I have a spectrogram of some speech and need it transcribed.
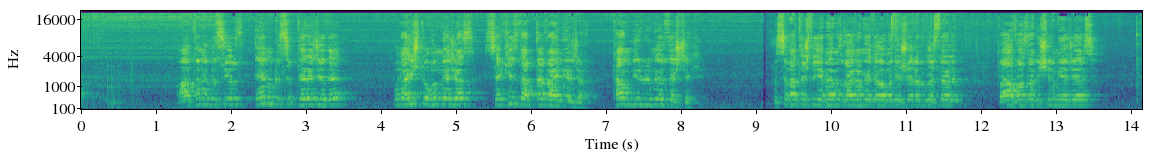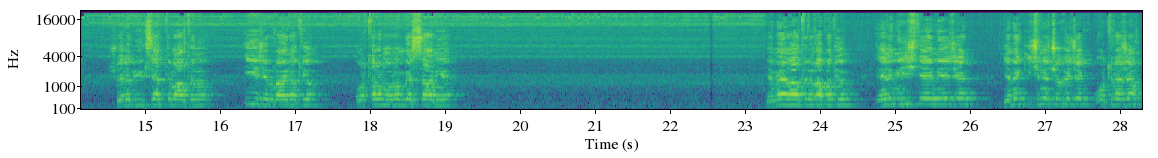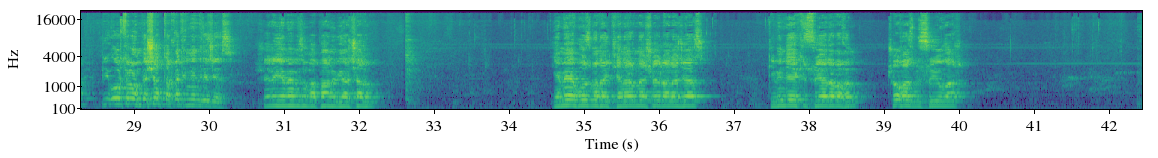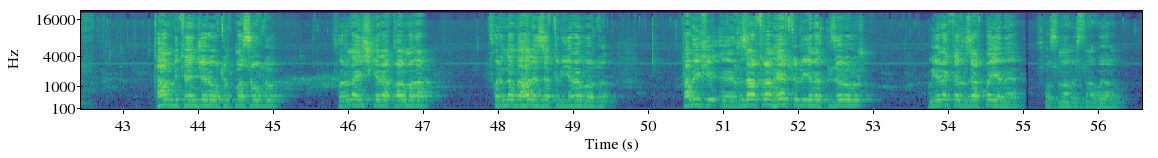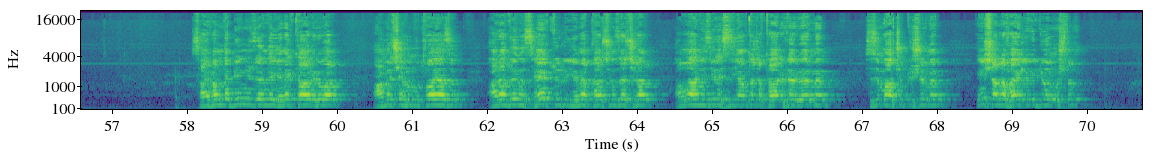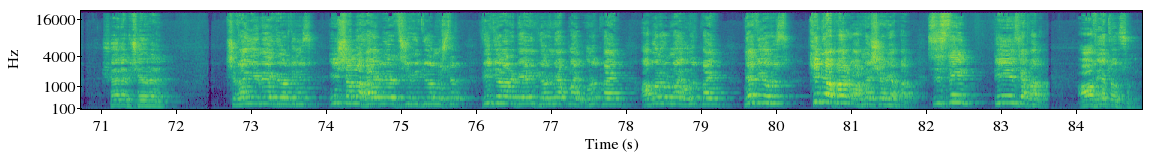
Altını kısıyoruz. En kısık derecede buna hiç dokunmayacağız. 8 dakika kaynayacak. Tam birbirine özleşecek. Kısık ateşte yemeğimiz kaynamaya devam ediyor. Şöyle bir gösterelim. Daha fazla pişirmeyeceğiz. Şöyle bir yükselttim altını. İyice bir kaynatıyorum. Ortalama 10-15 saniye. Yemeğin altını kapatıyorum. Elimi hiç değmeyeceğim. Yemek içine çökecek, oturacak. Bir ortalama 5-6 dakika dinlendireceğiz. Şöyle yemeğimizin kapağını bir açalım. Yemeği bozmadan kenarından şöyle alacağız. Dibindeki suya da bakın. Çok az bir suyu var. Tam bir tencere oturtması oldu. Fırına hiç gerek kalmadan fırından daha lezzetli bir yemek oldu. Tabii ki e, kızartılan her türlü yemek güzel olur. Bu yemek de kızartma yemeği. Sosundan da üstüne koyalım. Sayfamda binin üzerinde yemek tarifi var. Ahmet Şef'in mutfağı yazın. Aradığınız her türlü yemek karşınıza çıkar. Allah'ın izniyle sizi yanıltacak tarifler vermem. Sizi mahcup düşürmem. İnşallah hayırlı video olmuştur. Şöyle bir çevirelim. Çıkan yemeği gördünüz. İnşallah hayırlı öğretici video olmuştur. Videoları beğenip yorum yapmayı unutmayın. Abone olmayı unutmayın. Ne diyoruz? Kim yapar? Ahmet Şef yapar. Siz isteyin, biz yapalım. Afiyet olsun.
